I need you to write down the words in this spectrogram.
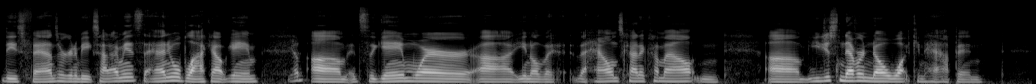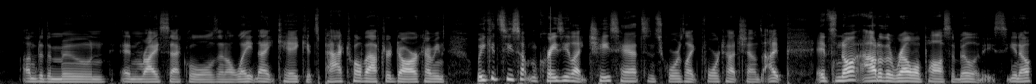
these fans are going to be excited. I mean, it's the annual blackout game. Yep. Um, it's the game where uh, you know the the hounds kind of come out, and um, you just never know what can happen under the moon and Rice Eccles and a late night kick. It's Pac-12 after dark. I mean, we could see something crazy like Chase Hansen scores like four touchdowns. I, it's not out of the realm of possibilities. You know,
